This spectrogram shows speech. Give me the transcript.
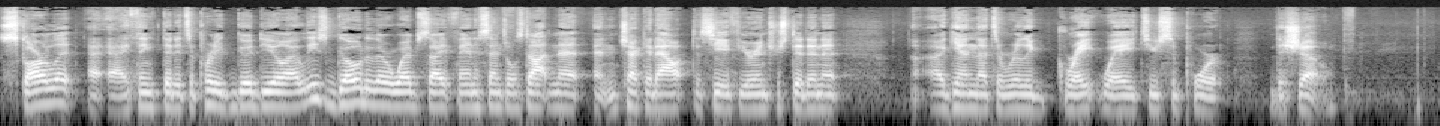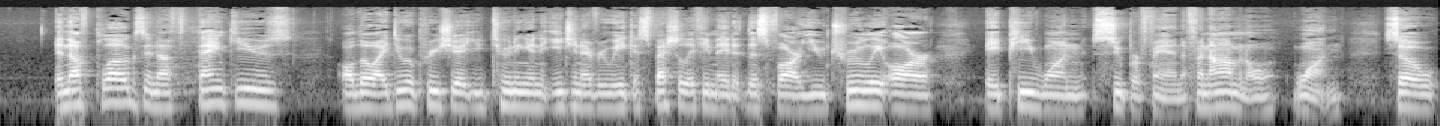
Scarlet. I, I think that it's a pretty good deal. At least go to their website, fanessentials.net, and check it out to see if you're interested in it again, that's a really great way to support the show. Enough plugs, enough thank yous. Although I do appreciate you tuning in each and every week, especially if you made it this far. You truly are a P1 super fan, a phenomenal one. So,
